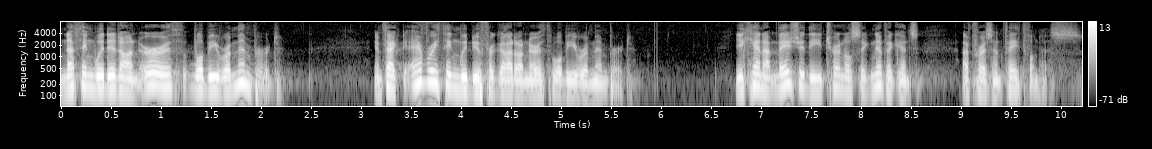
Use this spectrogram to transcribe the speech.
nothing we did on earth will be remembered. In fact, everything we do for God on earth will be remembered. You cannot measure the eternal significance of present faithfulness.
